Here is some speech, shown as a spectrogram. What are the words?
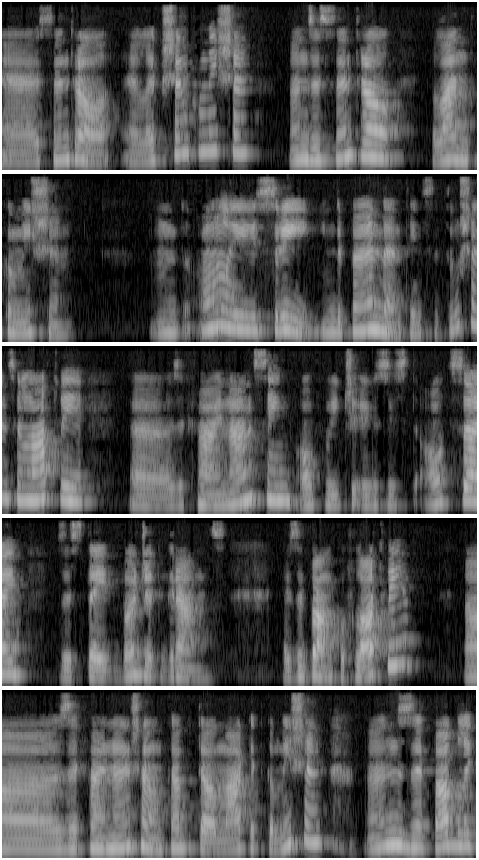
uh, Central Election Commission, and the Central Land Commission. And only three independent institutions in Latvia the financing of which exists outside the state budget grants. The Bank of Latvia, uh, the Financial and Capital Market Commission and the Public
